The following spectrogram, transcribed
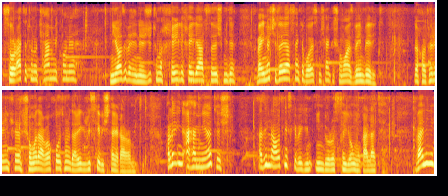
سرعتتون رو کم می‌کنه نیاز به انرژیتون رو خیلی خیلی افزایش میده و اینا چیزایی هستن که باعث میشن که شما از بین برید. به خاطر اینکه شما در واقع خودتون رو در یک ریسک بیشتری قرار می‌دید. حالا این اهمیتش از این لحاظ نیست که بگیم این درسته یا اون غلطه. ولی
